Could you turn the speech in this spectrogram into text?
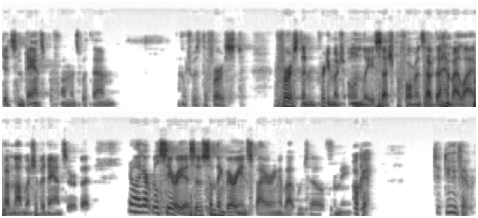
did some dance performance with them, which was the first first and pretty much only such performance I've done in my life. I'm not much of a dancer, but you know, I got real serious. It was something very inspiring about Butoh for me. Okay, do, do me a favor.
